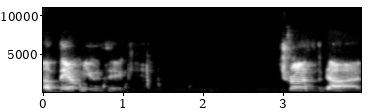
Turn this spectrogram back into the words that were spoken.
of their music. Trust God.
